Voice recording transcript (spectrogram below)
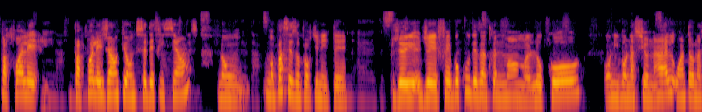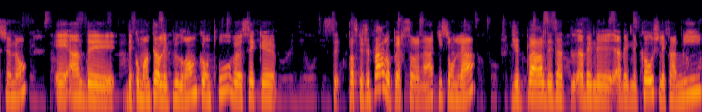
parfois les, parfois, les gens qui ont ces déficiences n'ont pas ces opportunités. J'ai fait beaucoup des entraînements locaux au niveau national ou international et un des, commentaires les plus grands qu'on trouve, c'est que, parce que je parle aux personnes hein, qui sont là, je parle avec, les, avec les coachs, les familles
